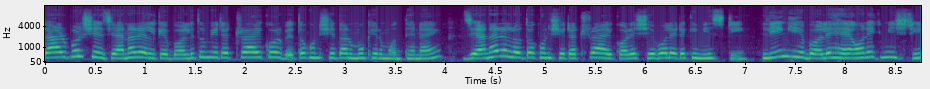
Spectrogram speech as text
তারপর সে জেনারেলকে বলে, তুমি এটা ট্রাই করবে? তখন সে তার মুখের মধ্যে নেয়। জেনারেলও তখন সেটা ট্রাই করে। সে বলে, এটা কি মিষ্টি? লিংহি বলে হ্যাঁ অনেক মিষ্টি।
